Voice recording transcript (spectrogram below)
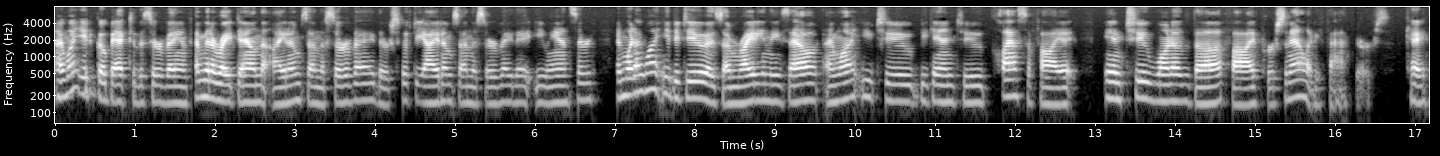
I want you to go back to the survey and I'm going to write down the items on the survey. There's 50 items on the survey that you answered. And what I want you to do as I'm writing these out, I want you to begin to classify it into one of the five personality factors. Okay,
